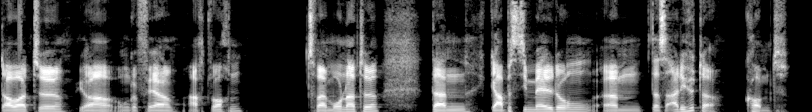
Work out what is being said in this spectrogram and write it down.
dauerte ja ungefähr acht Wochen, zwei Monate. Dann gab es die Meldung, ähm, dass Adi Hütter kommt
